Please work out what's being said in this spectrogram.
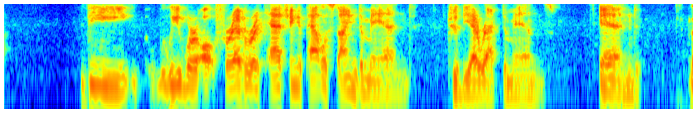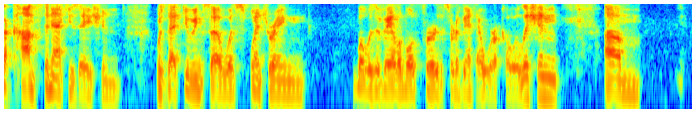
the we were all forever attaching a Palestine demand to the Iraq demands, and the constant accusation was that doing so was splintering what was available for the sort of anti-war coalition. Um,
